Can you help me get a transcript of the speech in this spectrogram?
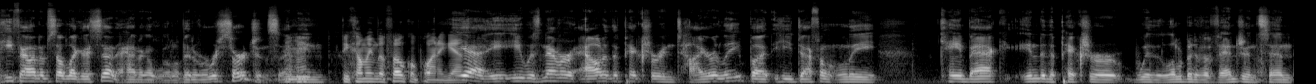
he found himself, like I said, having a little bit of a resurgence. I mean, becoming the focal point again. yeah, he, he was never out of the picture entirely, but he definitely came back into the picture with a little bit of a vengeance. And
